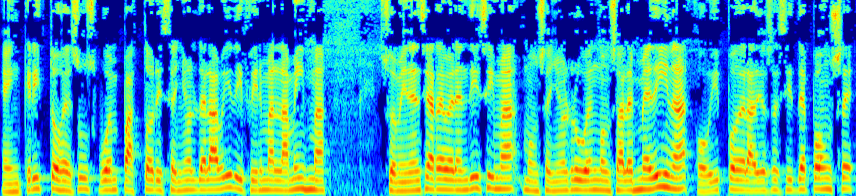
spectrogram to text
en Cristo Jesús, buen pastor y Señor de la vida, y firman la misma su eminencia reverendísima, Monseñor Rubén González Medina, obispo de la diócesis de Ponce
